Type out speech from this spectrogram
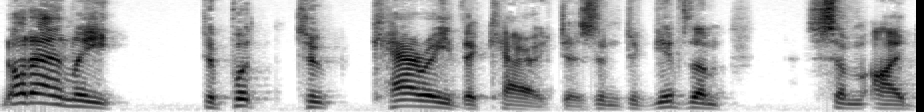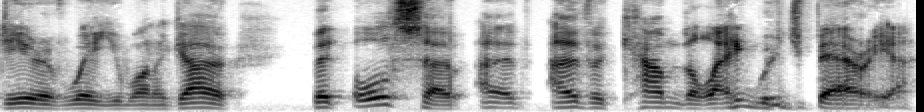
not only to put to carry the characters and to give them some idea of where you want to go, but also overcome the language barrier?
